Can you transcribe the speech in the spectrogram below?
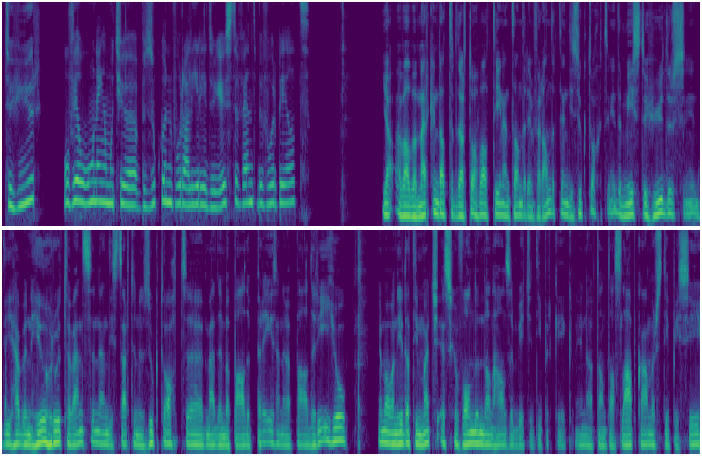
te huur. Hoeveel woningen moet je bezoeken vooraleer je de juiste vindt, bijvoorbeeld? Ja, wel, we merken dat er daar toch wel het een en het ander in verandert in die zoektocht. De meeste huurders die hebben heel grote wensen en die starten een zoektocht eh, met een bepaalde prijs en een bepaalde regio. Maar wanneer dat die match is gevonden, dan gaan ze een beetje dieper kijken. Naar het aantal slaapkamers, TPC,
